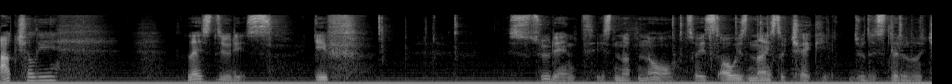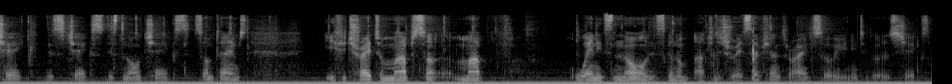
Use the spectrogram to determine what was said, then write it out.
Actually let's do this. If student is not null so it's always nice to check it. Do this little check this checks this null checks. Sometimes if you try to map some map when it's null it's to actually show exceptions right? So you need to do those checks.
